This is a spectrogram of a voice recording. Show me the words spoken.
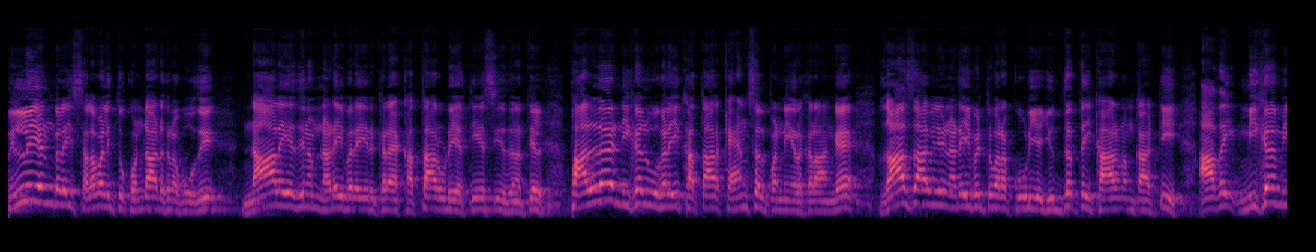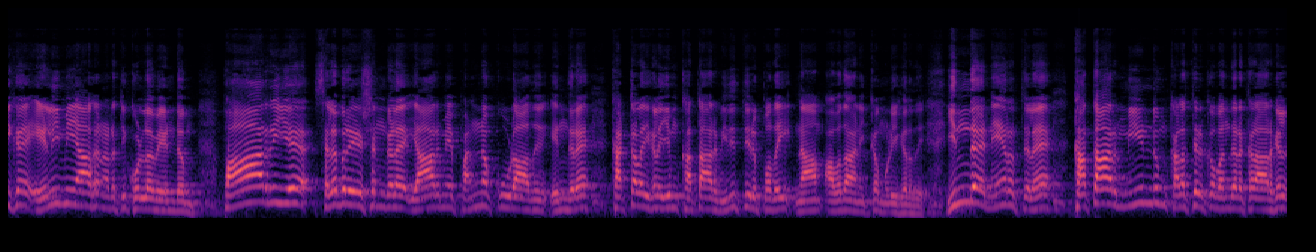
மில்லியன்களை செலவழித்து கொண்டாடுகிற போது நாளைய தினம் நடைபெற இருக்கிற கத்தாருடைய தேசிய தினத்தில் பல நிகழ்வுகள் கத்தார் கேன்சல் பண்ணி இருக்கிறாங்க காசாவிலே நடைபெற்று வரக்கூடிய யுத்தத்தை காரணம் காட்டி அதை மிக மிக எளிமையாக நடத்தி கொள்ள வேண்டும். பாரிய செலிப்ரேஷன்களை யாருமே பண்ணக்கூடாது என்கிற கட்டளைகளையும் கத்தார் விதித்திருப்பதை நாம் அவதானிக்க முடிகிறது. இந்த நேரத்தில் கத்தார் மீண்டும் களத்திற்கு வந்திருக்கிறார்கள்.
